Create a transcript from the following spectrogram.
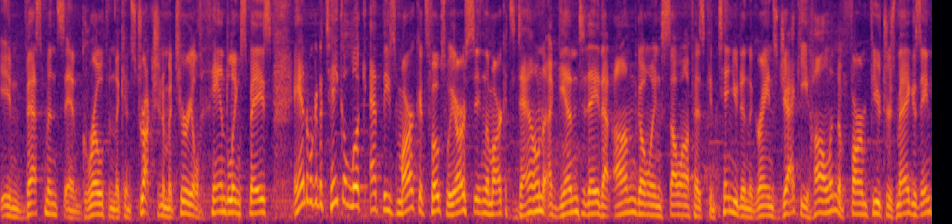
investments and growth in the construction and material handling space. And we're going to take a look at these markets, folks. We are seeing the markets down again today. That ongoing sell off has continued in the grains. Jackie Holland of Farm Futures Magazine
